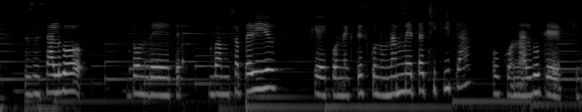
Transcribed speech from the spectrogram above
Entonces es algo donde te vamos a pedir que conectes con una meta chiquita o con algo que, que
